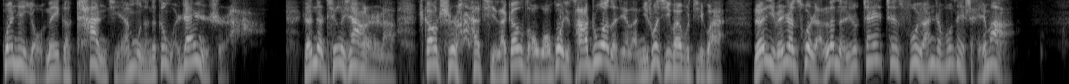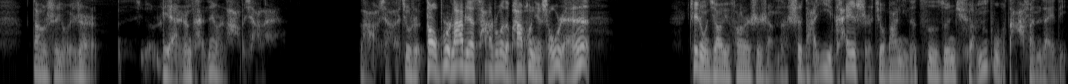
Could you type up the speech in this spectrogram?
关键有那个看节目的，那跟我认识啊。人那听相声的，刚吃完起来刚走，我过去擦桌子去了。你说奇怪不奇怪？人以为认错人了呢。你说这这服务员这不那谁吗？当时有一阵儿，脸上肯定是拉不下来。拉不下来，就是倒不是拉不下擦桌子，怕碰见熟人。这种教育方式是什么呢？是打一开始就把你的自尊全部打翻在地。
